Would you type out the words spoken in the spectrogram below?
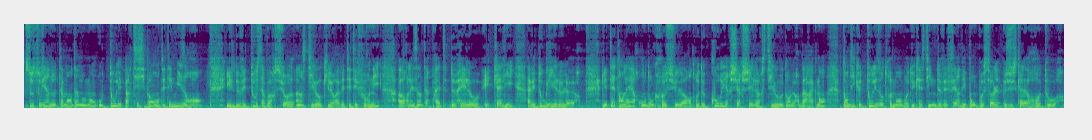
se souvient notamment d'un moment où tous les participants ont été mis en rang. Ils devaient tous avoir sur eux un stylo qui leur avait été fourni, or les interprètes de Halo et Kali avaient oublié le leur. Les têtes en l'air ont donc reçu l'ordre de courir chercher leur stylo dans leur baraquement, tandis que tous les autres membres du casting devaient faire des pompes au sol jusqu'à leur retour.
